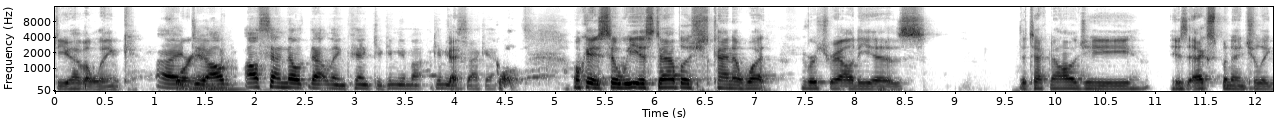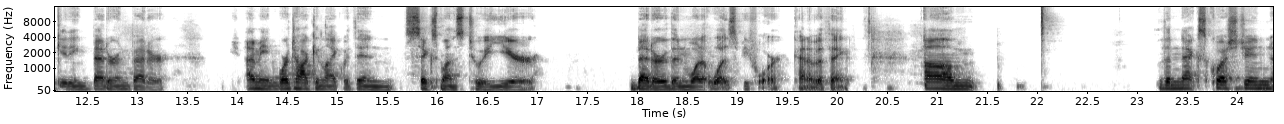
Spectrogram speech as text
do you have a link? i for do him? i'll i'll send out that link thank you give me a give me a second Cool. Okay, so we established kind of what virtual reality is. The technology is exponentially getting better and better. I mean, we're talking like within six months to a year better than what it was before, kind of a thing. Um, the next question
